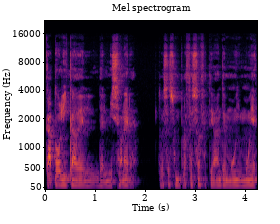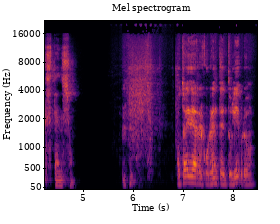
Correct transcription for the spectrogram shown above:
católica del, del misionero. Entonces es un proceso efectivamente muy, muy extenso. Otra idea recurrente en tu libro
